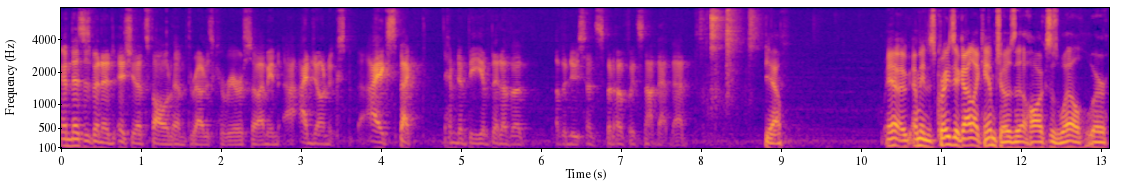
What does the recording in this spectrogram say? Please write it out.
and this has been an issue that's followed him throughout his career. So I mean, I, don't. Ex- I expect him to be a bit of a of a nuisance, but hopefully it's not that bad. Yeah, yeah. I mean, it's crazy. A guy like him chose the Hawks as well, where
